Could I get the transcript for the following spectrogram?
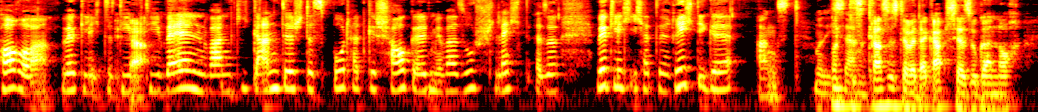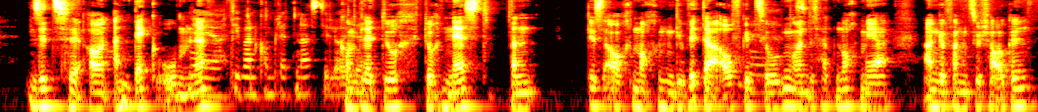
Horror, wirklich. Die, ja. die Wellen waren gigantisch, das Boot hat geschaukelt, mir war so schlecht. Also wirklich, ich hatte richtige Angst, muss ich und sagen. Und das Krasseste, weil da gab es ja sogar noch Sitze an Deck oben, ne? Ja, ja, die waren komplett nass, die Leute. Komplett durch, durchnässt. Dann ist auch noch ein Gewitter aufgezogen ja, und es hat noch mehr angefangen zu schaukeln.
